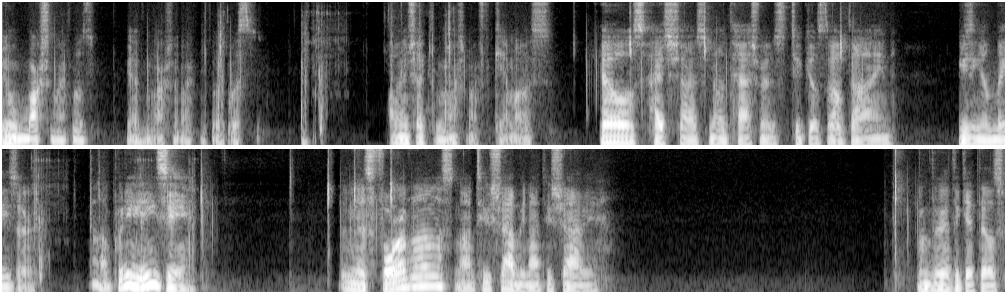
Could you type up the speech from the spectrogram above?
ooh, marksman rifles. Yeah, the marksman rifles listed. I'll even check the marksman rifle camos. Kills, headshots, no attachments, two kills without dying, using a laser. Oh, pretty easy. And there's four of those. Not too shabby. Not too shabby. We have to get those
